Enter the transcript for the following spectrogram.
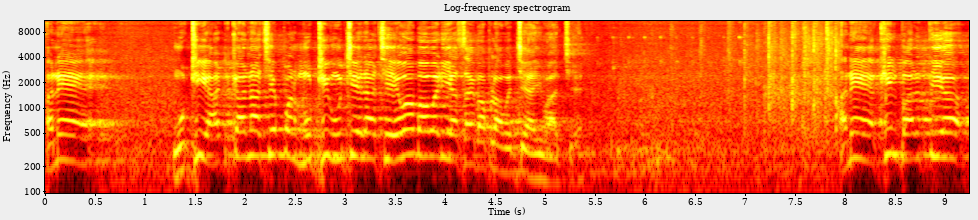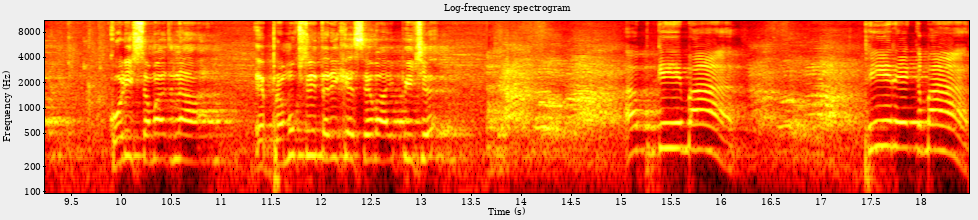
અને મુઠ્ઠી હાટકાના છે પણ મુઠ્ઠી ઊંચેરા છે એવા બાવળિયા સાહેબ આપણા વચ્ચે આવ્યા છે. અને અખિલ ભારતીય કોળી સમાજના એ પ્રમુખશ્રી તરીકે સેવા આપી છે. અબ કી બાર? ફિર એક બાર.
